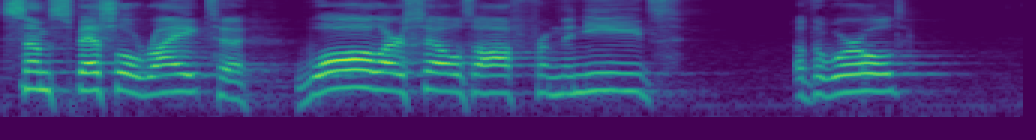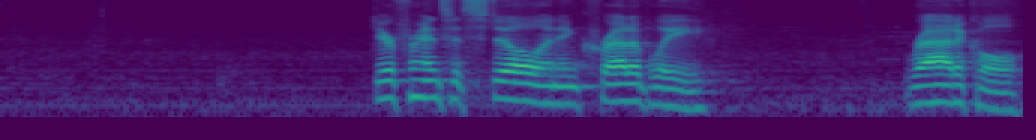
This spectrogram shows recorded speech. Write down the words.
some special right to wall ourselves off from the needs of the world. Dear friends, it's still an incredibly radical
